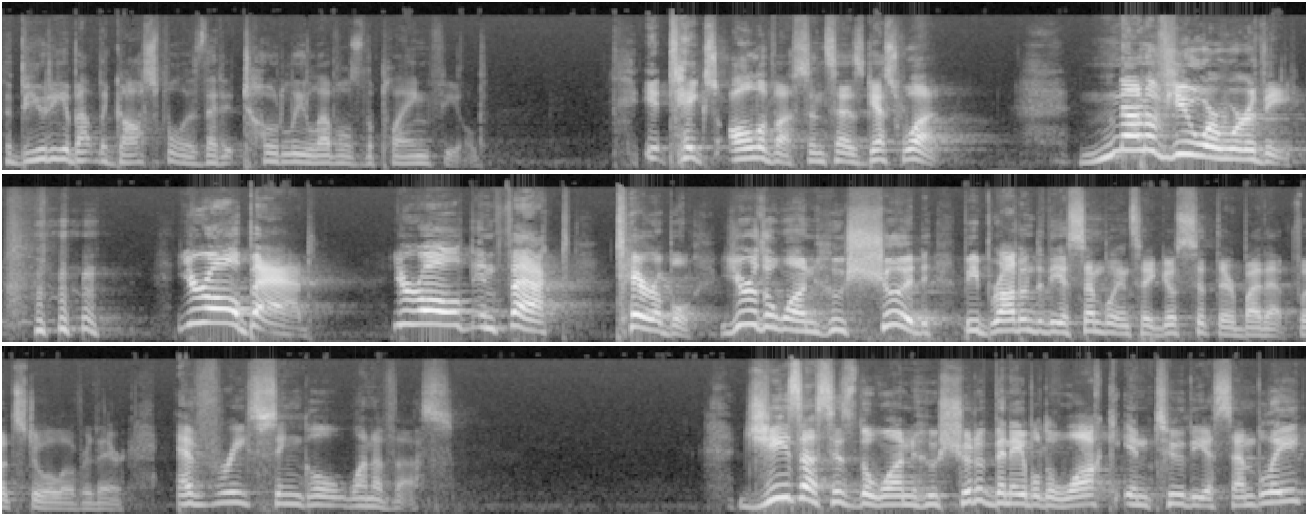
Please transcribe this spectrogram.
The beauty about the gospel is that it totally levels the playing field. It takes all of us and says, guess what? None of you are worthy. You're all bad. You're all, in fact, terrible. You're the one who should be brought into the assembly and say, Go sit there by that footstool over there. Every single one of us. Jesus is the one who should have been able to walk into the assembly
